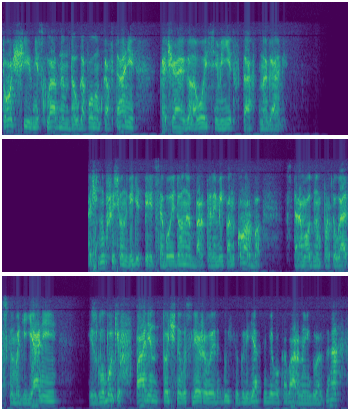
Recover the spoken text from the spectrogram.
тощий в нескладном долгополом кафтане, качая головой, семенит в такт ногами. Очнувшись, он видит перед собой Дона Бартолеми Панкорбо в старомодном португальском одеянии, из глубоких впадин, точно выслеживая добычу, глядят на него коварные глаза —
